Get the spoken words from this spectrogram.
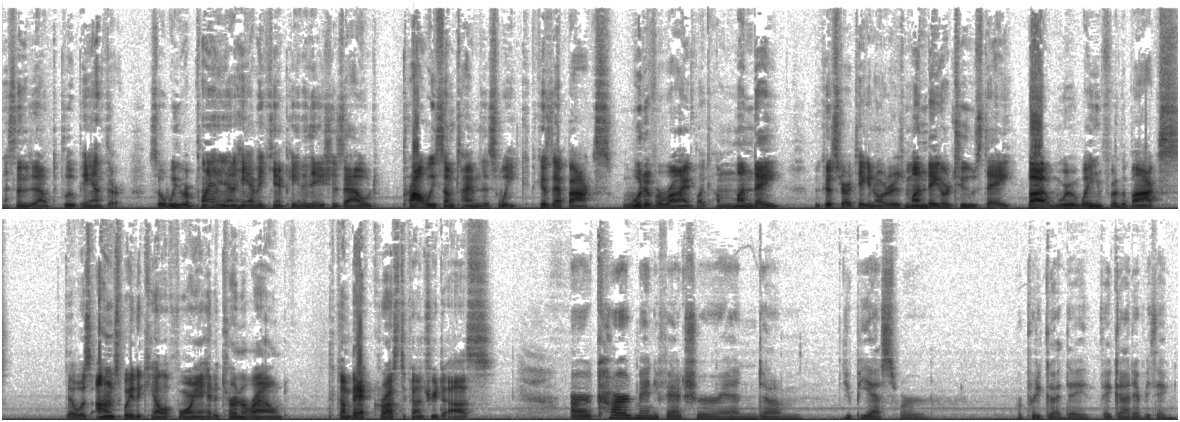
and send it out to Blue Panther. So we were planning on having Campaign of Nations out probably sometime this week because that box would have arrived like on Monday. We could start taking orders Monday or Tuesday, but we're waiting for the box that was on its way to California, had to turn around to come back across the country to us. Our card manufacturer and um, UPS were were pretty good. They they got everything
